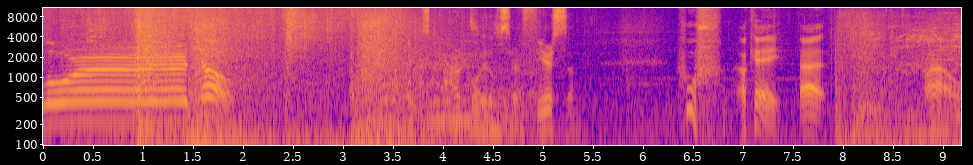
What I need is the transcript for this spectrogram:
lord! No. These are fearsome. Whew. Okay. Uh. Wow.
